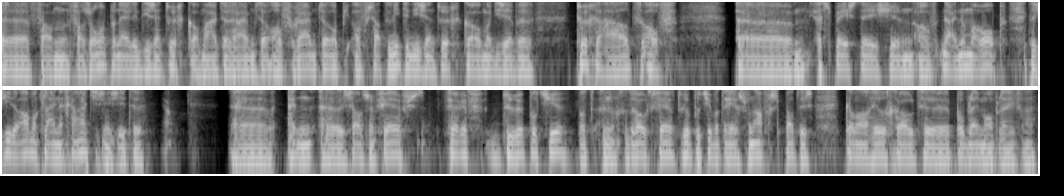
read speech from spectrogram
uh, van, van zonnepanelen die zijn teruggekomen uit de ruimte, of ruimte op, of satellieten die zijn teruggekomen, die ze hebben teruggehaald, of uh, het Space Station, of nou, noem maar op. Daar zie je er allemaal kleine gaatjes in zitten. Ja. Uh, en uh, zelfs een verf, verfdruppeltje, wat, een gedroogd verfdruppeltje wat ergens van afgespat is, kan al heel grote uh, problemen opleveren.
